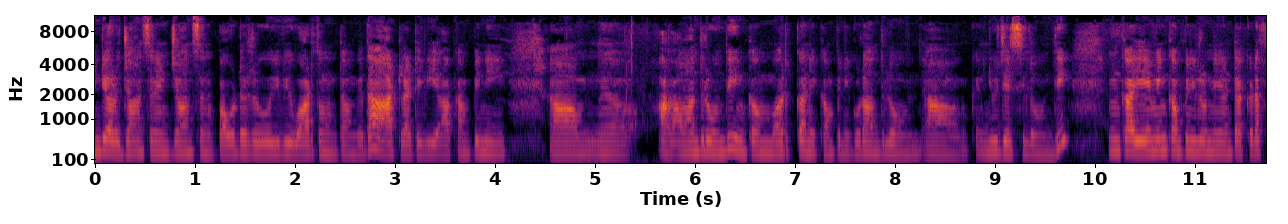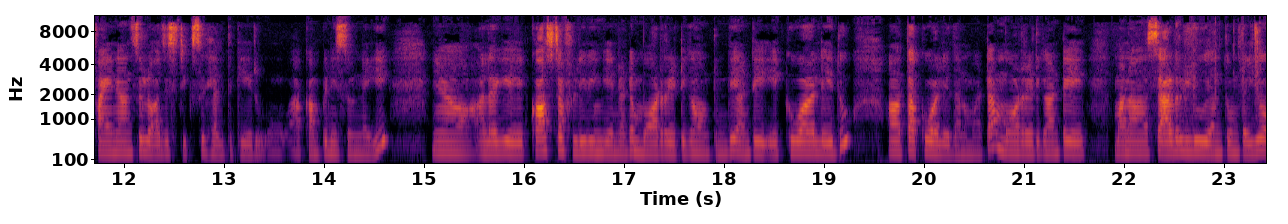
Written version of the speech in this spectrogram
ఇండియాలో జాన్సన్ అండ్ జాన్సన్ పౌడరు ఇవి వాడుతూ ఉంటాం కదా అట్లాంటివి ఆ కంపెనీ అందులో ఉంది. ఇంకా మర్క్ అనే కంపెనీ కూడా అందులో ఉంది. న్యూ జెర్సీలో ఉంది. ఇంకా ఏమేం కంపెనీలు ఉన్నాయంటే అక్కడ ఫైనాన్స్ లాజిస్టిక్స్ హెల్త్ కేర్ ఆ కంపెనీస్ ఉన్నాయి. అలాగే కాస్ట్ ఆఫ్ లివింగ్ ఏంటంటే మోడరేట్గా ఉంటుంది. అంటే ఎక్కువ లేదు తక్కువ లేదనమాట. మోడరేట్గా అంటే మన శాలరీలు ఎంత ఉంటాయో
